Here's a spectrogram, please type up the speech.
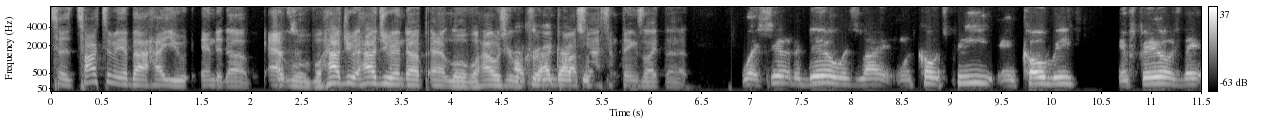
To talk to me about how you ended up at That's, Louisville. How'd you how'd you end up at Louisville? How was your recruiting process you. and things like that? What sealed the deal was like when Coach P and Kobe and Fields, they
